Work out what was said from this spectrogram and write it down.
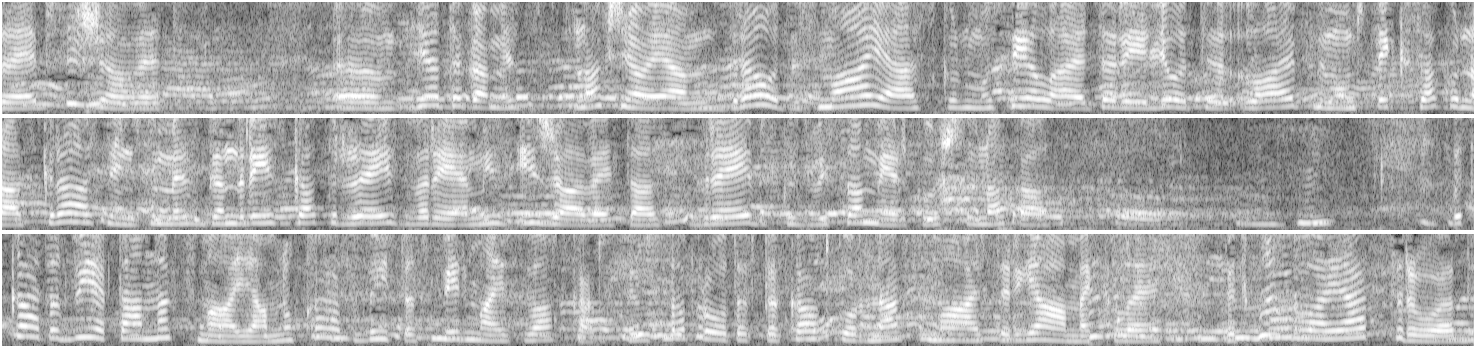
drēbes izžāvēt? Um, jā, tā kā mēs nakšņojām draudzes mājās, kur mūs ielaida arī ļoti laipni, mums tika sakurināts krāsniņš, un mēs gandrīz katru reizi varējām iz, izžāvēt tās drēbes, kas bija samirkušas un atkal. Bet kā tad bija ar tām naktsmājām? Nu, kāds bija tas pirmais vakars? Jūs saprotat, ka kaut kur naktsmājas ir jāmeklē, bet kur lai atrod?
